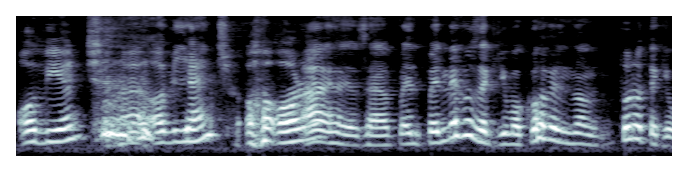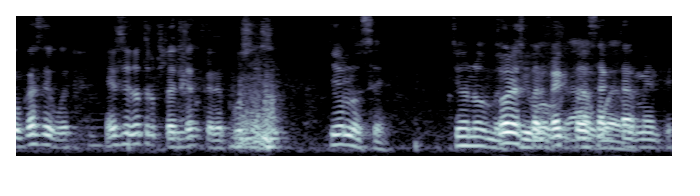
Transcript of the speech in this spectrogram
Odianch. Ah, Odianch. Orange. Ah, o sea, el pendejo se equivocó. de- no, tú no te equivocaste, güey. Es el otro pendejo que le puso así. Yo lo sé. Yo no me Tú eres equivoco. perfecto, Ah, huevo. exactamente.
